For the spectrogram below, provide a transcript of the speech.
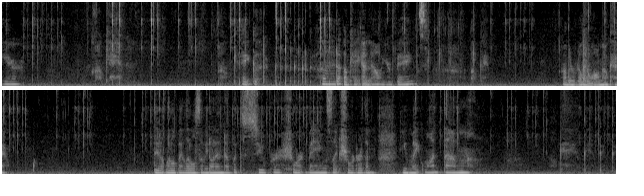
here. Okay. Okay, good. Good. Okay, and now your bangs. Okay. Oh, they're really long. Okay. Do it little by little so we don't end up with super short bangs, like shorter than you might want them. Okay, okay, okay, okay.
